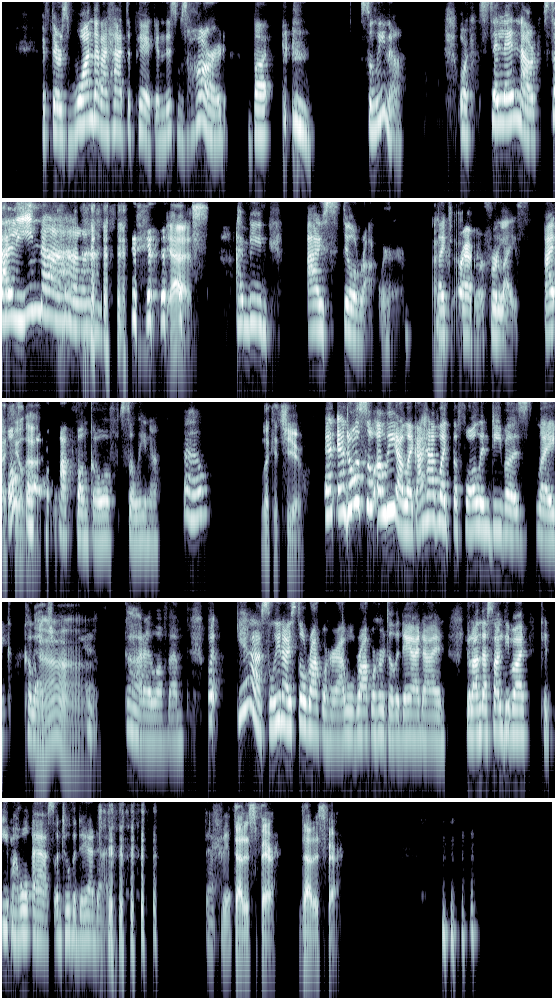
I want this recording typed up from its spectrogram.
if there's one that I had to pick, and this was hard, but Selena or Selena or Salina. yes. I mean, I still rock with her I- like forever for life. I, I feel also that. pop Funko of Selena. The hell? look at you. And and also Aaliyah. Like I have like the Fallen Divas like collection. Yeah. God, I love them. But yeah, Selena, I still rock with her. I will rock with her till the day I die. And Yolanda Saldivar can eat my whole ass until the day I die. that bitch. that is fair. That is fair.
